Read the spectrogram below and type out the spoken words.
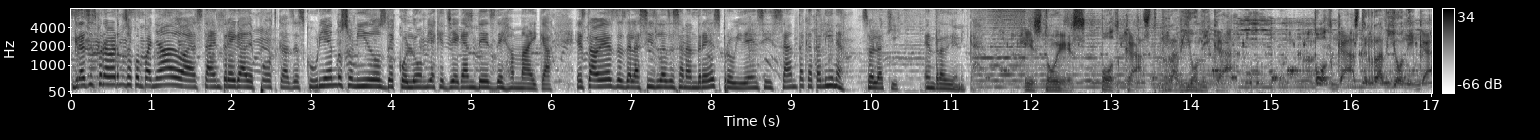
Gracias por habernos acompañado a esta entrega de podcast Descubriendo Sonidos de Colombia que llegan desde Jamaica, esta vez desde las islas de San Andrés, Providencia y Santa Catalina, solo aquí en Radiónica. Esto es Podcast Radiónica. Podcast Radiónica.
